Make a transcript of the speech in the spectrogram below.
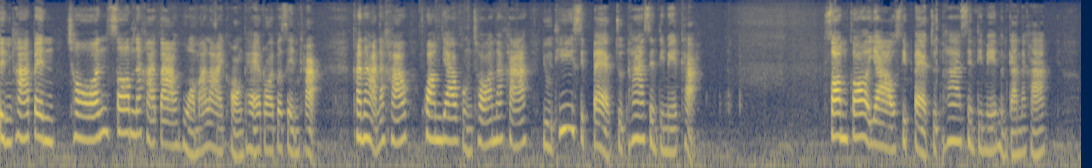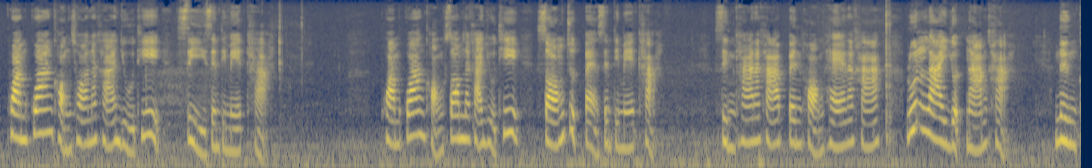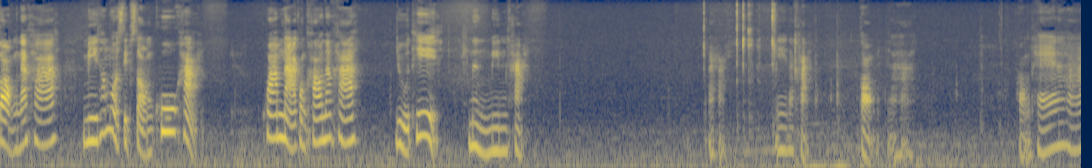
สินค้าเป็นช้อนซ่อมนะคะ ตาหัวมาลายของแท้ร้อยเปอร์เซ็นค่ะ ขนาดนะคะ ความยาวของช้อนนะคะ อยู่ที่ 18.5เซนติเมตรค่ะ ซ่อมก็ยาว 18.5เซนติเมตรเหมือนกันนะคะ ความกว้างของช้อนนะคะอยู่ที่4เซนติเมตรค่ะ ความกว้างของซ่อมนะคะอยู่ที่ 2.8เซนติเมตรค่ะ สินค้านะคะเป็นของแท้นะคะ รุ่นลายหยดน้ำค่ะ 1 กล่องนะคะ มีทั้งหมด 12 คู่ค่ะ ความหนาของเขานะคะ อยู่ที่ 1มิลค่ะนะคะนี่นะคะ กล่องนะคะ ของแท้นะคะ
